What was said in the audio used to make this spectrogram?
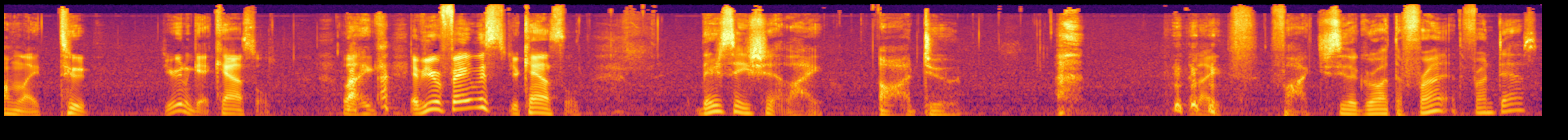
I'm like, dude, you're gonna get canceled. Like, if you're famous, you're canceled. They say shit like, oh, dude. like, fuck, did you see the girl at the front, at the front desk?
